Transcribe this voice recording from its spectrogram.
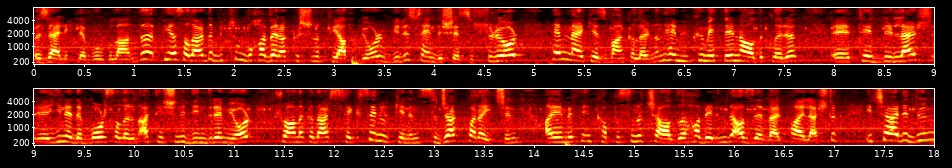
özellikle vurgulandı. Piyasalarda bütün bu haber akışını fiyatlıyor. Virüs endişesi sürüyor. Hem merkez bankalarının hem hükümetlerin aldıkları e, tedbirler e, yine de borsaların ateşini dindiremiyor. Şu ana kadar 80 ülkenin sıcak para için IMF'in kapısını çaldığı haberini de az evvel paylaştık. İçeride dün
